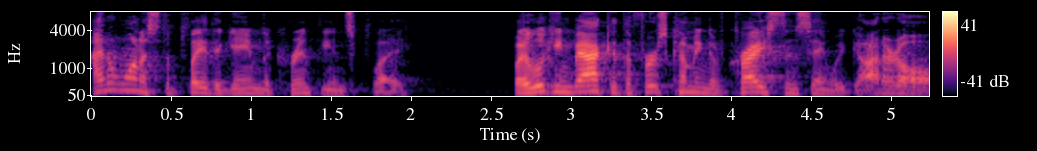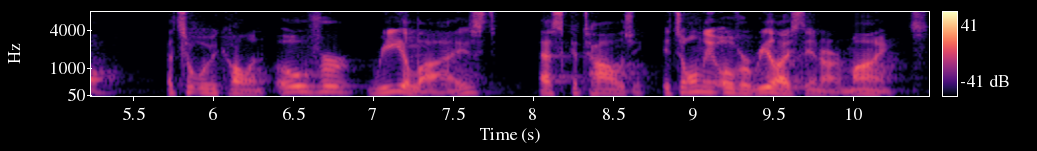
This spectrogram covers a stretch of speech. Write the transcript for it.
I don't want us to play the game the Corinthians play by looking back at the first coming of Christ and saying, We got it all. That's what we call an over realized eschatology. It's only over realized in our minds.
